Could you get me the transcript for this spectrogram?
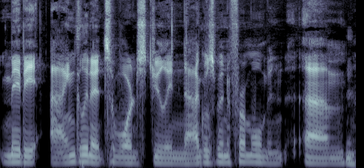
maybe angling it towards Julian Nagelsmann for a moment. Um, mm.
